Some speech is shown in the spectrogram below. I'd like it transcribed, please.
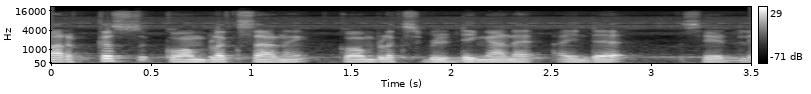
മർക്കസ് കോംപ്ലക്സ് ആണ്. കോംപ്ലക്സ് ബിൽഡിംഗ് ആണ് അതിന്റെ സൈഡിൽ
